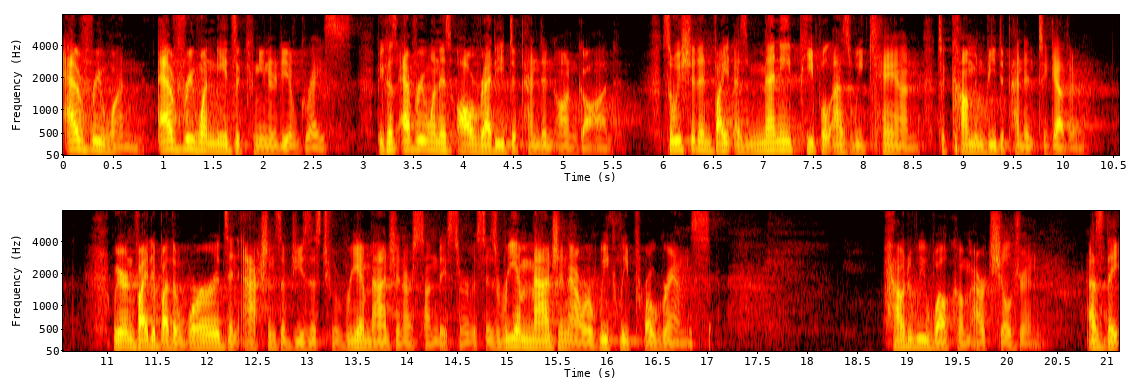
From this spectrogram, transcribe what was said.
Everyone, everyone needs a community of grace because everyone is already dependent on God. So we should invite as many people as we can to come and be dependent together. We are invited by the words and actions of Jesus to reimagine our Sunday services, reimagine our weekly programs. How do we welcome our children as they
